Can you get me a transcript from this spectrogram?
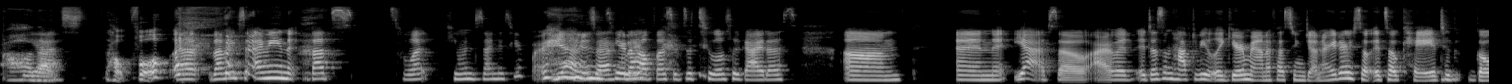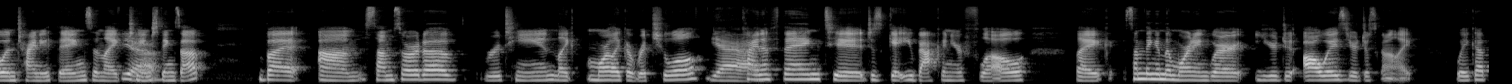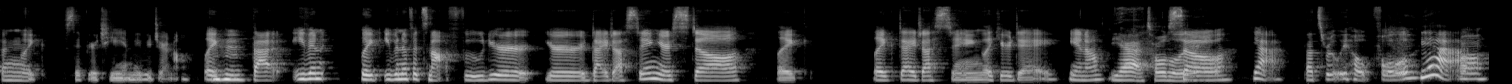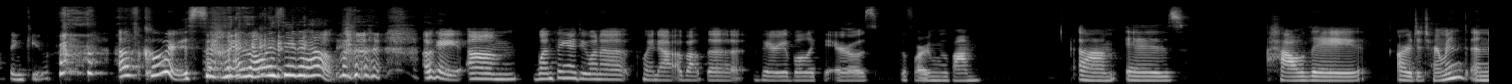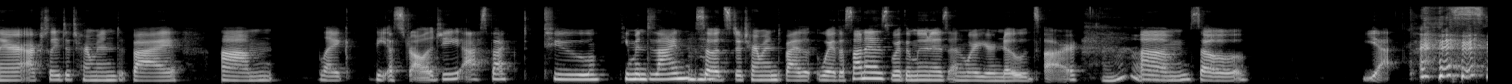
Oh, Yeah. that's helpful. that, that makes I mean, that's, that's what human design is here for. Yeah, it's here to help us. It's a tool to guide us. Um and yeah, so I would it doesn't have to be like you're a manifesting generator, so it's okay to go and try new things and like Yeah. change things up. But um some sort of routine, like more like a ritual yeah. kind of thing to just get you back in your flow. Like something in the morning where you're just always you're just gonna like wake up and like sip your tea and maybe journal. Like Mhm. that even like even if it's not food you're you're digesting, you're still like like digesting like your day, you know? Yeah, totally. So yeah. that's really helpful. Yeah. Oh, thank you. Of course. I'm always here to help. okay. Um, one thing I do want to point out about the variable, like the arrows, before we move on, um, is how they are determined. And they're actually determined by um, like the astrology aspect to human design. So Mhm. it's determined by where the sun is, where the moon is, and where your nodes are. Um, so yeah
